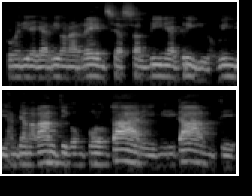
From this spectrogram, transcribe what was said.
come dire che arrivano a Renzi, a Salvini, a Grillo, quindi andiamo avanti con volontari, militanti,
